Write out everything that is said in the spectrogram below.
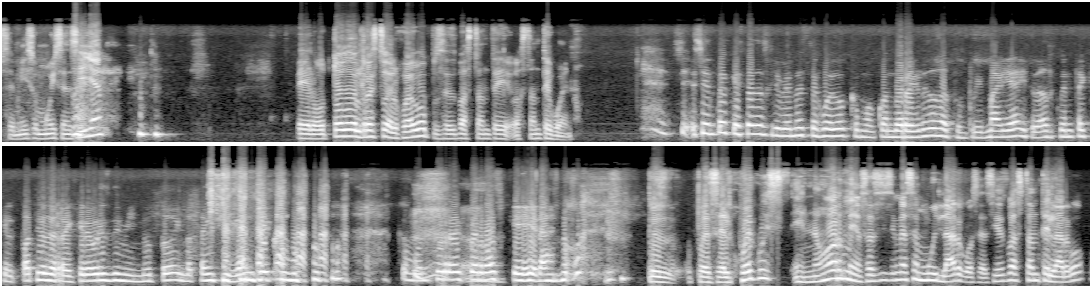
se me hizo muy sencilla. pero todo el resto del juego, pues es bastante, bastante bueno. Siento que estás describiendo este juego como cuando regresas a tu primaria y te das cuenta que el patio de recreo es diminuto y no tan gigante como, como tú recuerdas que era, ¿no? Pues, pues el juego es enorme, o sea, sí se me hace muy largo, o sea, sí es bastante largo,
